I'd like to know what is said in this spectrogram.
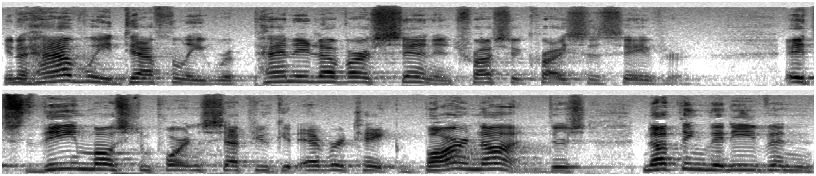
You know, have we definitely repented of our sin and trusted Christ as Savior? It's the most important step you could ever take, bar none. There's nothing that even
